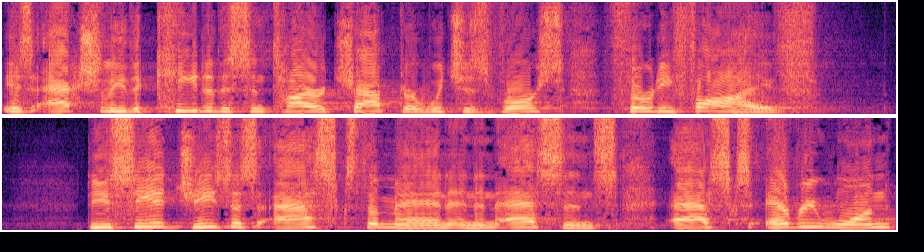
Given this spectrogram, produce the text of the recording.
is actually the key to this entire chapter, which is verse 35. Do you see it? Jesus asks the man, and in essence, asks everyone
